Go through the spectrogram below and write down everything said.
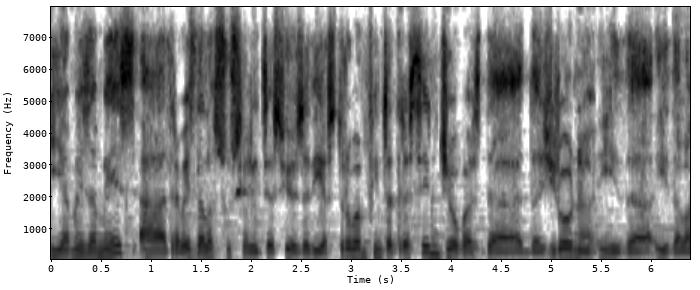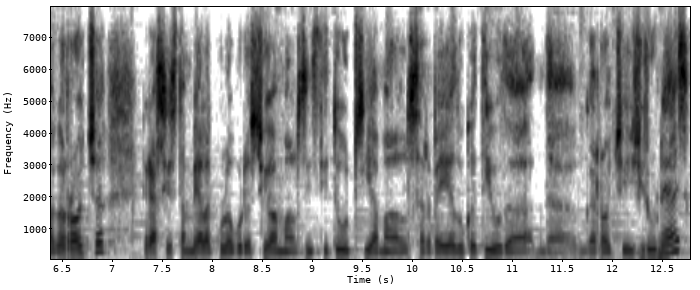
i a més a més a través de la socialització, és a dir, es troben fins a 300 joves de, de Girona i de, i de la Garrotxa, gràcies també a la col·laboració amb els instituts i amb el servei educatiu de, de Garrotxa i Gironès.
